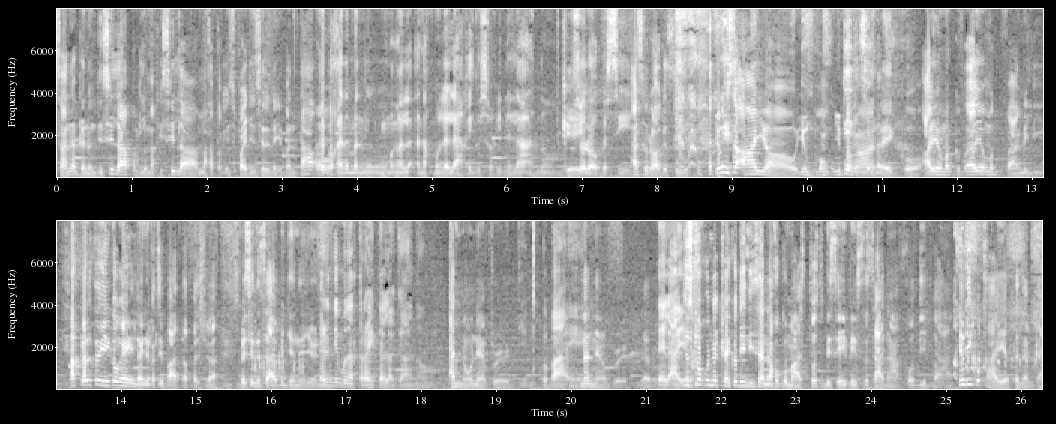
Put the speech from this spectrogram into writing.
sana ganon din sila, pag lumaki sila, makapag-inspire din sila ng ibang tao. Ay, baka naman yung mga anak mo lalaki, gusto rin nila, ano, Gay? surrogacy. Ah, surrogacy? yung isa ayaw. Yung, pang- yung panganay ko. Ayaw, mag, ayaw mag-family. Pero tingin ko ngayon lang yun kasi bata pa siya. Pero sinasabi niya na yun. Pero hindi mo na-try talaga, no? ano, never. Yung babae. Na never. never. Dahil ayaw. Diyos ko, kung na-try ko, din, hindi sana ako gumastos. May savings na sana ako, di ba? hindi ko kaya talaga.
